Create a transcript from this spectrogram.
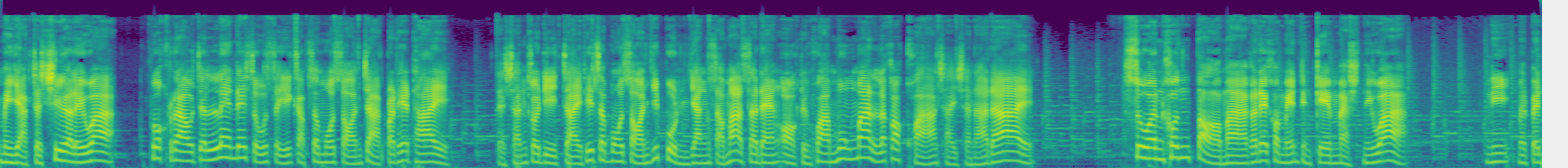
ไม่อยากจะเชื่อเลยว่า พวกเราจะเล่นได้สูสีกับสโมสรจากประเทศไทย แต่ฉันก็ดีใจที่สโมสรญี่ปุ่นยังสามารถแสดงออกถึงความมุ่งมั่นแล้วก็คว้าชัยชนะได้ ส่วนคนต่อมาก็ได้คอมเมนต์ถึงเกมแมชนี้ว่า นี่มันเป็น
